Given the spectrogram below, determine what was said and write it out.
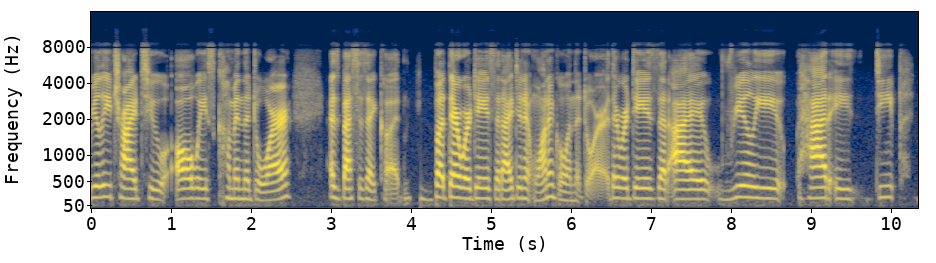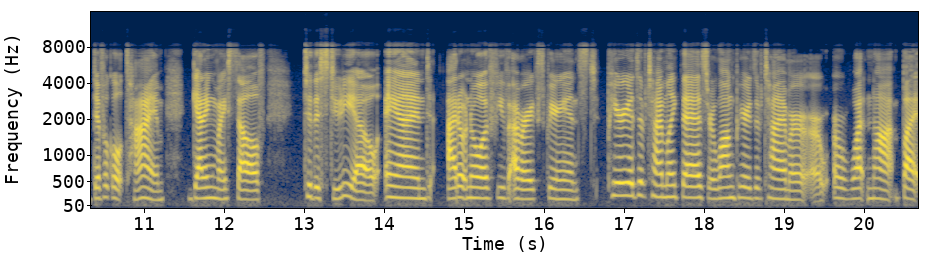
really tried to always come in the door as best as I could. But there were days that I didn't want to go in the door. There were days that I really had a deep, difficult time getting myself to the studio. And I don't know if you've ever experienced periods of time like this or long periods of time or, or, or whatnot, but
